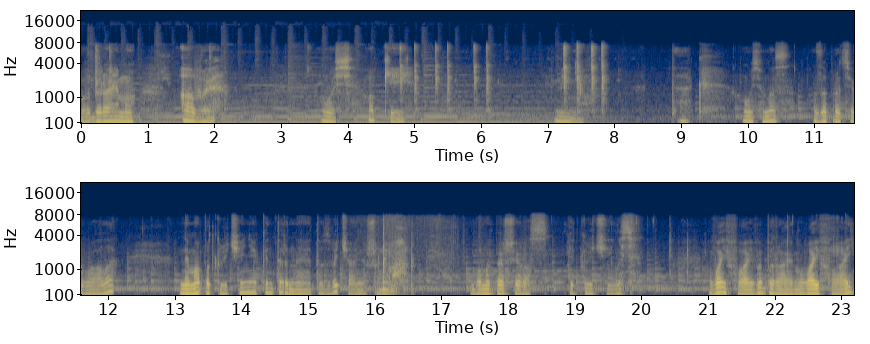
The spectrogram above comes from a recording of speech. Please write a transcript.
Вибираємо АВ. Ось, окей. Меню. Так, ось у нас запрацювало. Нема підключення к інтернету. Звичайно, що нема. Бо ми перший раз підключились. Wi-Fi. Вибираємо Wi-Fi.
